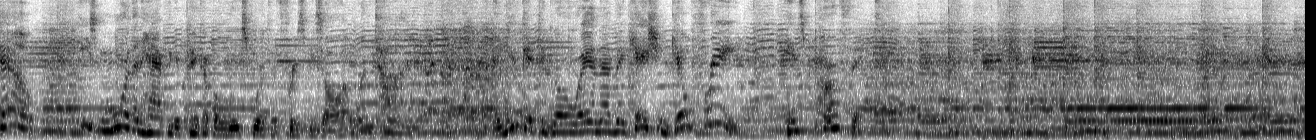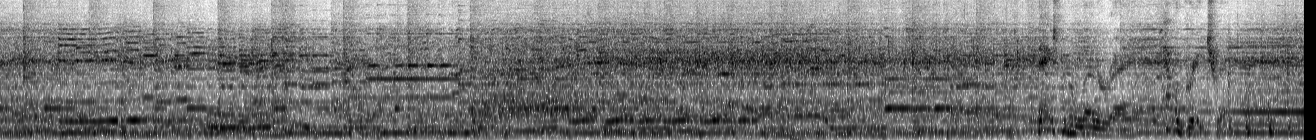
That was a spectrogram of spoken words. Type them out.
Tell, he's more than happy to pick up a week's worth of frisbees all at one time. And you get to go away on that vacation guilt-free. It's perfect. Thanks for the letter, Ray. Have a great trip.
